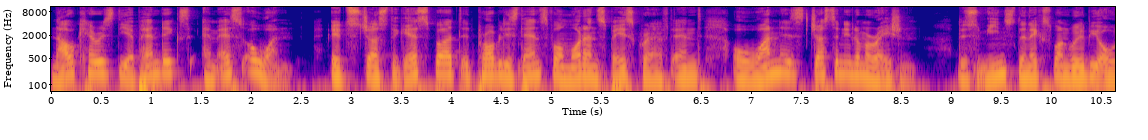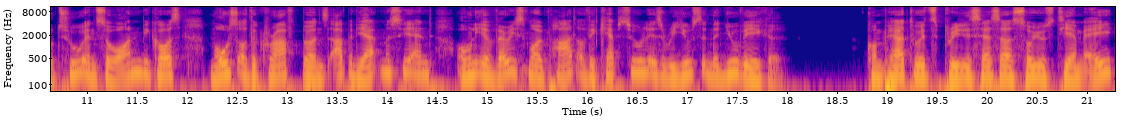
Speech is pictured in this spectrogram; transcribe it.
now carries the appendix MS-01. It's just a guess, but it probably stands for modern spacecraft and 01 is just an enumeration. This means the next one will be O2 and so on because most of the craft burns up in the atmosphere and only a very small part of the capsule is reused in the new vehicle. Compared to its predecessor Soyuz TMA,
